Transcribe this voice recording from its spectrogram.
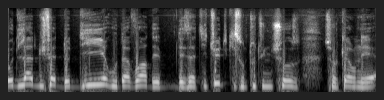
au-delà du fait de dire ou d'avoir des, attitudes qui sont toute une chose sur lesquelles on est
